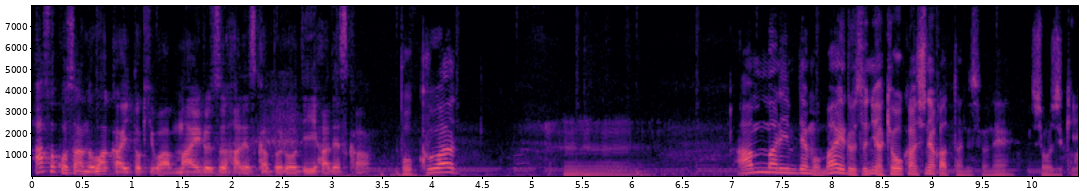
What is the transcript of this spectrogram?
あそこさんの若い時はマイルズ派ですか？ブロディ派ですか？僕はうーんあんまりでもマイルズには共感しなかったんですよね。正直。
